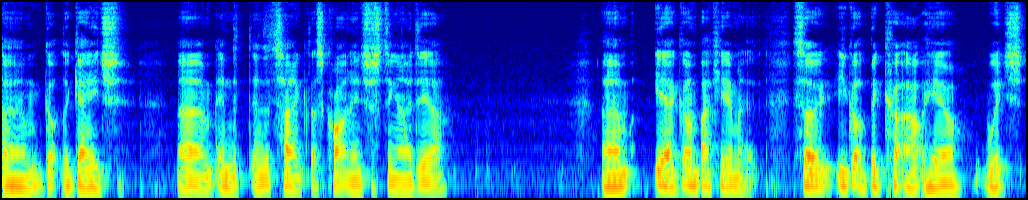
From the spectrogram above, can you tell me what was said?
um, got the gauge um, in the in the tank. That's quite an interesting idea. Um, yeah, going back here a minute. So you've got a big cutout here, which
